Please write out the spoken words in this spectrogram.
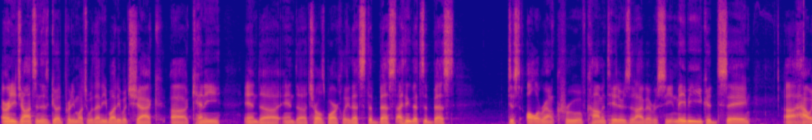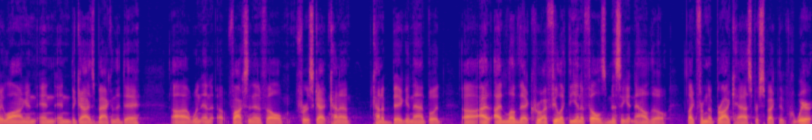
Ernie Johnson is good pretty much with anybody, but Shaq, uh, Kenny, and uh, and uh, Charles Barkley. That's the best. I think that's the best, just all around crew of commentators that I've ever seen. Maybe you could say uh, Howie Long and, and and the guys back in the day uh, when Fox and NFL first got kind of kind of big in that, but. Uh, I, I love that crew. I feel like the NFL is missing it now, though. Like from the broadcast perspective, where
